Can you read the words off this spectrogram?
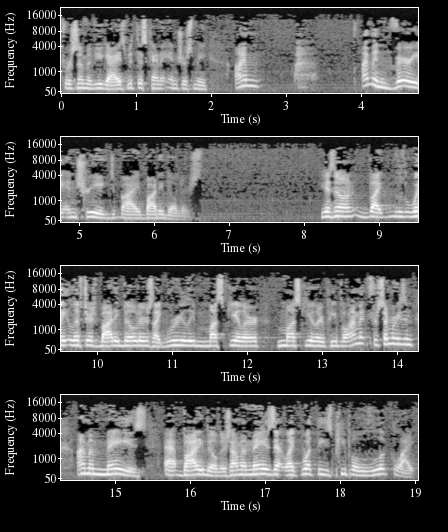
for some of you guys, but this kind of interests me. I'm, I'm in very intrigued by bodybuilders. You guys know, like weightlifters, bodybuilders, like really muscular, muscular people. I'm for some reason I'm amazed at bodybuilders. I'm amazed at like what these people look like.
